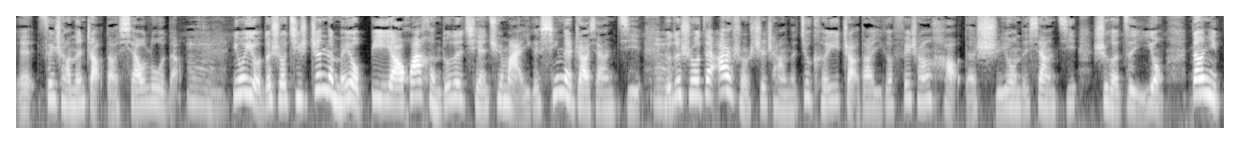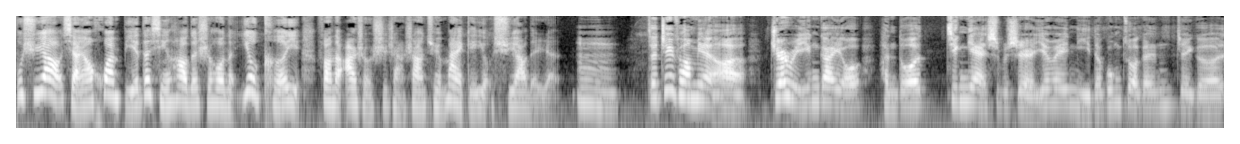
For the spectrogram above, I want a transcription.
呃，非常能找到销路的。嗯，因为有的时候其实真的没有必要花很多的钱去买一个新的照相机，有的时候在二手市场呢就可以找到一个非常好的实用的相机，适合自己用。当你不需要想要换别的型号的时候呢，又可以放到二手市场上去卖给有需要的人。嗯，在这方面啊，Jerry 应该有很多经验，是不是？因为你的工作跟这个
